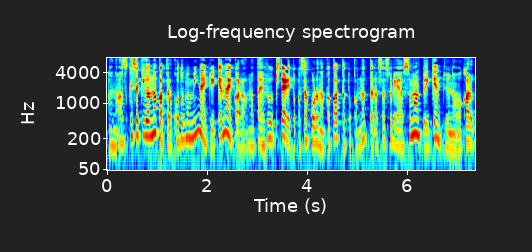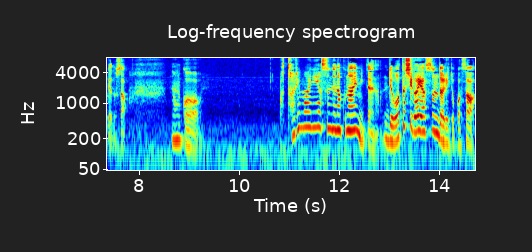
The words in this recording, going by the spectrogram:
あの預け先がなかったら子供見ないといけないから、まあ、台風来たりとかさコロナかかったとかなったらさそれ休まんといけんっていうのはわかるけどさなんか当たり前に休んでなくないみたいな。で私が休んだりとかさ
